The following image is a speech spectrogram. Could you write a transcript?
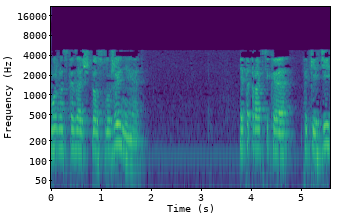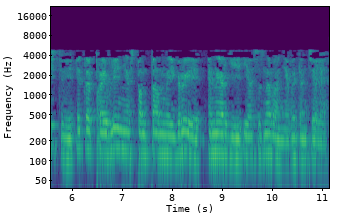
можно сказать, что служение – это практика таких действий, это проявление спонтанной игры, энергии и осознавания в этом теле.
